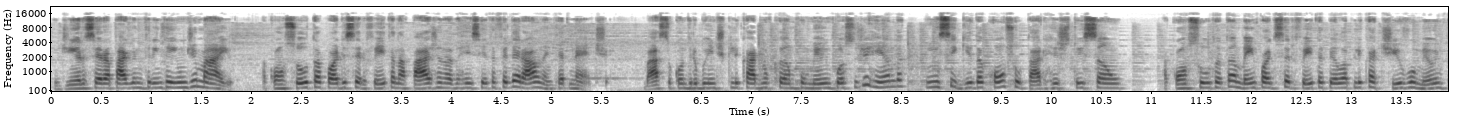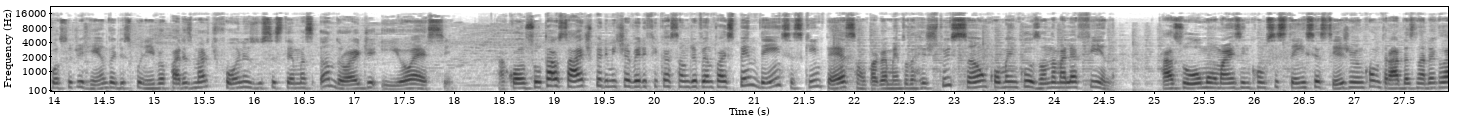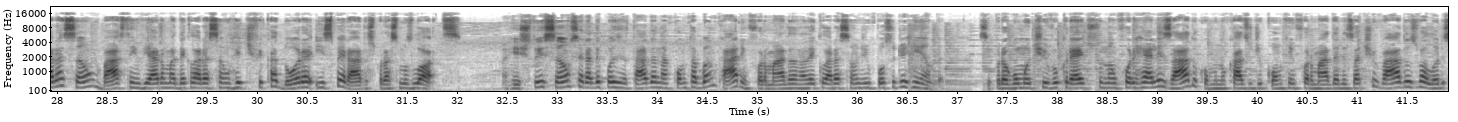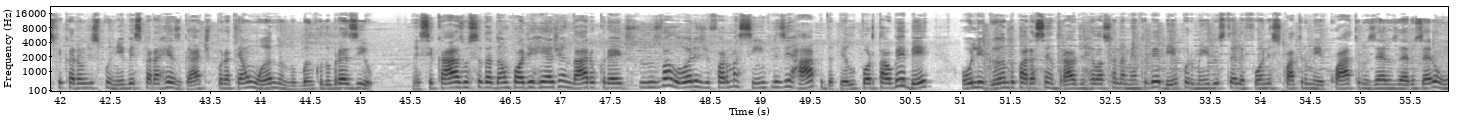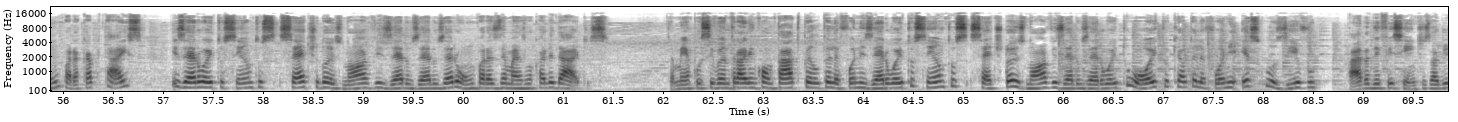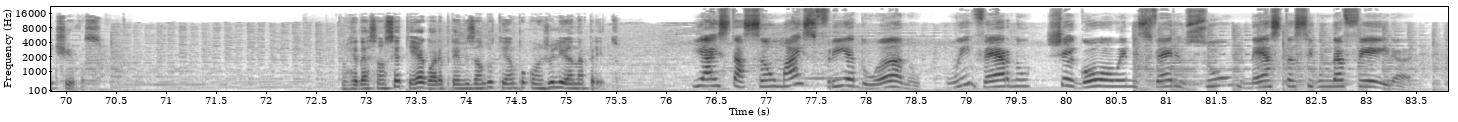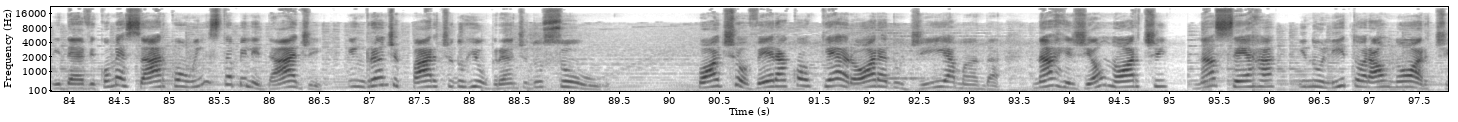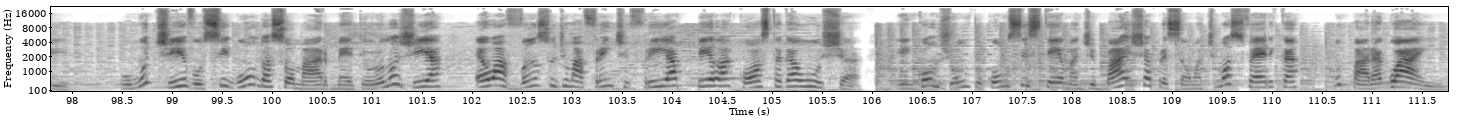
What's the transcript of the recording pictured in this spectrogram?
O dinheiro será pago em 31 de maio. A consulta pode ser feita na página da Receita Federal na internet. Basta o contribuinte clicar no campo Meu Imposto de Renda e em seguida consultar restituição. A consulta também pode ser feita pelo aplicativo Meu Imposto de Renda disponível para smartphones dos sistemas Android e iOS. A consulta ao site permite a verificação de eventuais pendências que impeçam o pagamento da restituição, como a inclusão na malha fina. Caso uma ou mais inconsistências sejam encontradas na declaração, basta enviar uma declaração retificadora e esperar os próximos lotes. A restituição será depositada na conta bancária informada na declaração de imposto de renda. Se por algum motivo o crédito não for realizado, como no caso de conta informada desativada, os valores ficarão disponíveis para resgate por até um ano no Banco do Brasil. Nesse caso, o cidadão pode reagendar o crédito dos valores de forma simples e rápida pelo portal BB ou ligando para a central de relacionamento BB por meio dos telefones 464-0001 para capitais e 0800 729 0001 para as demais localidades. Também é possível entrar em contato pelo telefone 0800 729 0088, que é o telefone exclusivo para deficientes auditivos. No Redação CT, agora é previsão do tempo com Juliana Preto. E a estação mais fria do ano, o inverno, chegou ao hemisfério sul nesta segunda-feira e deve começar com instabilidade em grande parte do Rio Grande do Sul. Pode chover a qualquer hora do dia, Amanda, na região norte, na Serra e no litoral norte. O motivo, segundo a Somar Meteorologia, é o avanço de uma frente fria pela costa gaúcha, em conjunto com um sistema de baixa pressão atmosférica no Paraguai.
